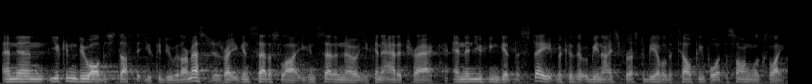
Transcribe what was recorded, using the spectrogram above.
And then you can do all the stuff that you could do with our messages, right? You can set a slot, you can set a note, you can add a track, and then you can get the state because it would be nice for us to be able to tell people what the song looks like.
